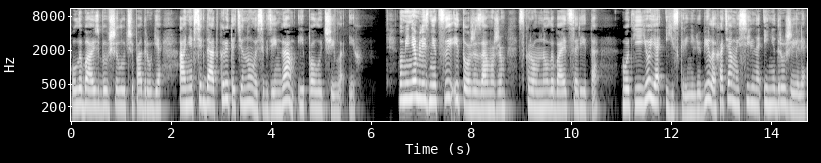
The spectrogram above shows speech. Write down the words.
улыбаюсь бывшей лучшей подруге. Аня всегда открыто тянулась к деньгам и получила их. У меня близнецы и тоже замужем, скромно улыбается Рита. Вот ее я искренне любила, хотя мы сильно и не дружили.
